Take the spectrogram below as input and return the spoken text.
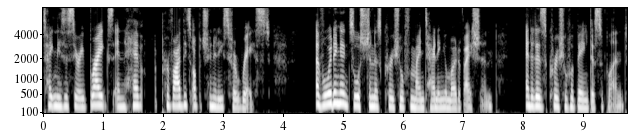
take necessary breaks, and have provide these opportunities for rest. Avoiding exhaustion is crucial for maintaining your motivation, and it is crucial for being disciplined.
